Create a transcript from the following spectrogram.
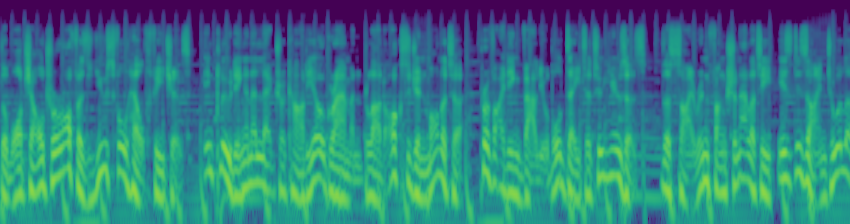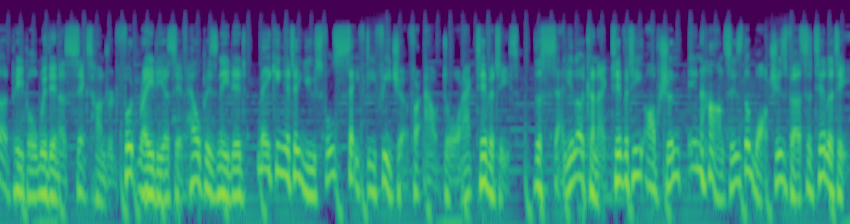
The Watch Ultra offers useful health features, including an electrocardiogram and blood oxygen monitor, providing valuable data to users. The Siren functionality is designed to alert people within a 600-foot radius if help is needed, making it a useful safety feature for outdoor activities. The cellular connectivity option enhances the watch's versatility,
